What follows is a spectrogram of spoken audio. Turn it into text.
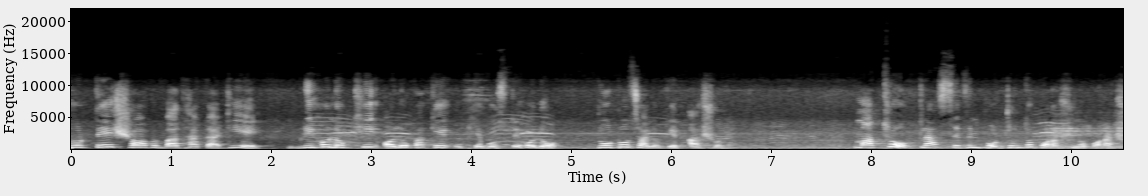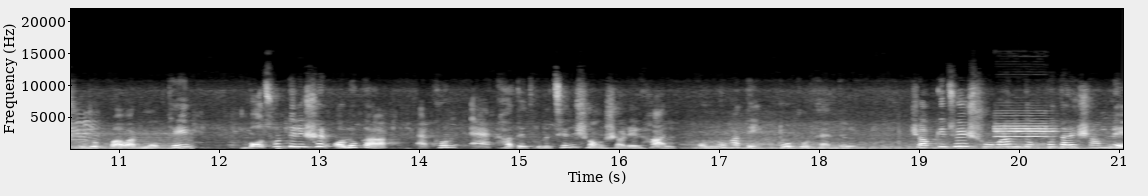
ধরতে সব বাধা কাটিয়ে গৃহলক্ষ্মী অলোকাকে উঠে বসতে হলো টোটো চালকের আসনে। মাত্র ক্লাস সেভেন পর্যন্ত পড়াশুনো করার সুযোগ পাওয়ার মধ্যে বছর তিরিশের অলোকা এখন এক হাতে ধরেছেন সংসারের হাল, অন্য হাতে টোটোর হ্যান্ডেল। সব কিছুই সমান দক্ষতায় সামলে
